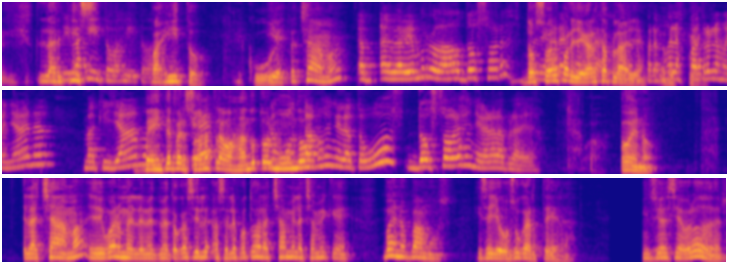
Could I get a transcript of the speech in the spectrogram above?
Lar- Sí, larguísimo. bajito, bajito, Bajito. Qué cool. Y esta chama, Ah, ah, Habíamos rodado dos horas. Dos horas para llegar a esta sea, playa. nos paramos a las Ok. 4 de la mañana, maquillamos. 20 no sé personas qué, trabajando, todo el nos mundo. montamos en el autobús, dos horas en llegar a la playa. Bueno, la chama, y bueno, me, me, me toca hacerle, hacerle fotos a la chama y la chama y que, bueno, vamos. Y se llevó su cartera. Y yo decía, brother,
